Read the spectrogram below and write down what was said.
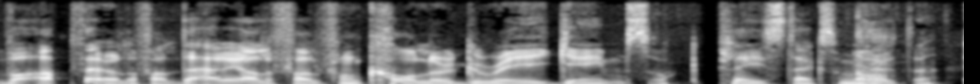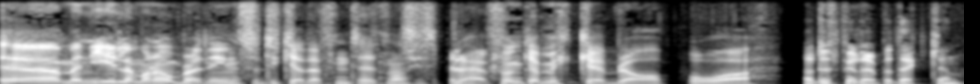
vara up there i alla fall. Det här är i alla fall från Color Grey Games och Playstack som är Ja. ute. Eh, men gillar man Obra Dinn så tycker jag definitivt att man ska spela det här. Funkar mycket bra på, Ja, du spelar på däcken.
